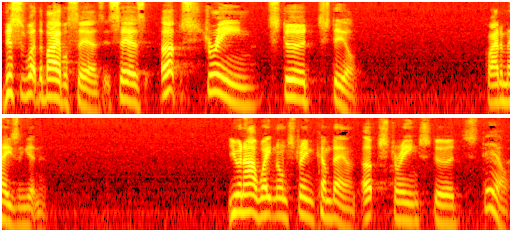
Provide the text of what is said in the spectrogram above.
This is what the Bible says it says, Upstream stood still. Quite amazing, isn't it? You and I waiting on the stream to come down. Upstream stood still.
